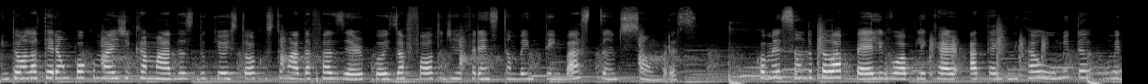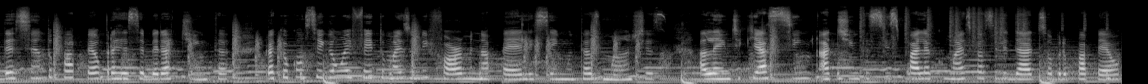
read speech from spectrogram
então ela terá um pouco mais de camadas do que eu estou acostumada a fazer, pois a foto de referência também tem bastante sombras. Começando pela pele, vou aplicar a técnica úmida, umedecendo o papel para receber a tinta, para que eu consiga um efeito mais uniforme na pele, sem muitas manchas, além de que assim a tinta se espalha com mais facilidade sobre o papel.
